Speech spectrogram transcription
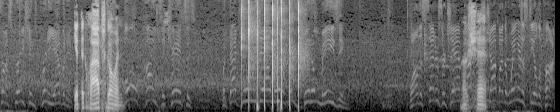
frustration's pretty evident. Get the claps going. All kinds of chances. But that goalie down there has been amazing. While the centers are jammed Oh, shit. job by the winger to steal the puck.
